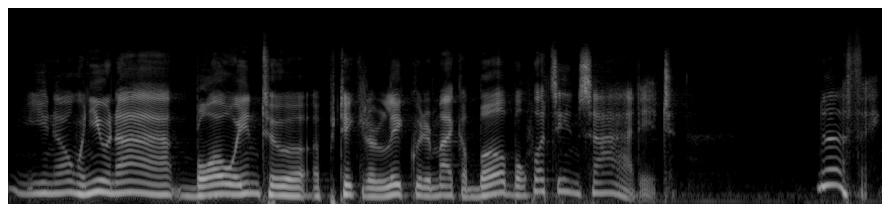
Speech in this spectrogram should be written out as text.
You know, when you and I blow into a, a particular liquid and make a bubble, what's inside it? Nothing.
